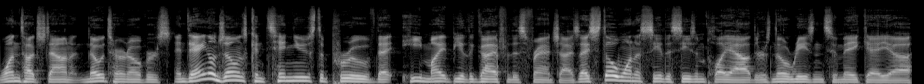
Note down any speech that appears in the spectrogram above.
one touchdown, no turnovers. And Daniel Jones continues to prove that he might be the guy for this franchise. I still want to see the season play out. There's no reason to make a uh,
